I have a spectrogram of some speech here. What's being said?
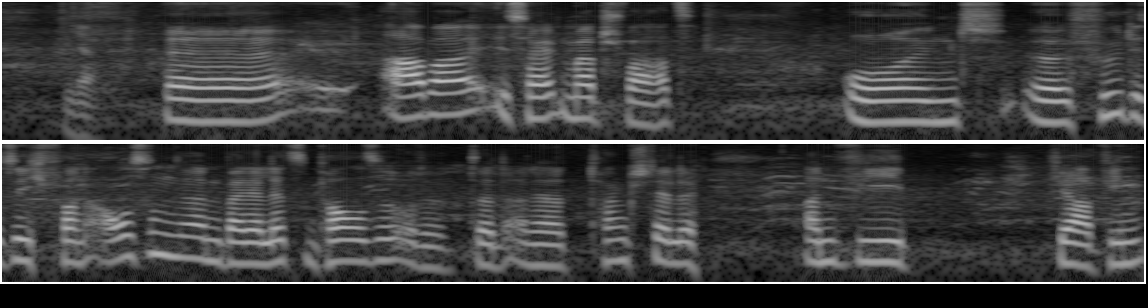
ja. äh, aber ist halt matt schwarz und äh, fühlte sich von außen dann bei der letzten Pause oder dann an der Tankstelle an wie, ja, wie,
